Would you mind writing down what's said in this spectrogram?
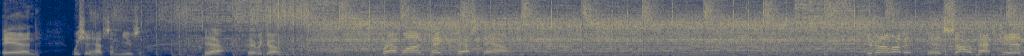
And we should have some music. Yeah, there we go. Grab one, take it, pass it down. You're going to love it. It's Sour Patch Kids.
